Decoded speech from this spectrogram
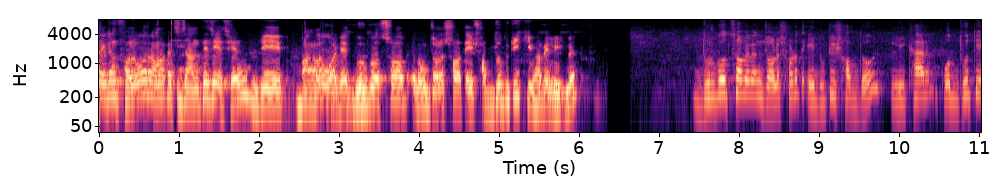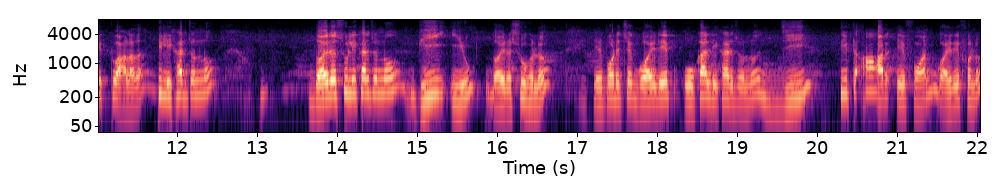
একজন ফলোয়ার আমার কাছে জানতে চেয়েছেন যে বাংলা ওয়ার্ডে দুর্গোৎসব এবং জলস্রোত এই শব্দ দুটি কীভাবে লিখবে দুর্গোৎসব এবং জলস্রোত এই দুটি শব্দ লিখার পদ্ধতি একটু আলাদা। লেখার জন্য? দয়রসু লেখার জন্য ভি ইউ, দয়রসু হলো। এরপর হচ্ছে গয়রেফ ওকা লেখার জন্য জি শিফট আর এফ ওয়ান গয়রেফ হলো।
